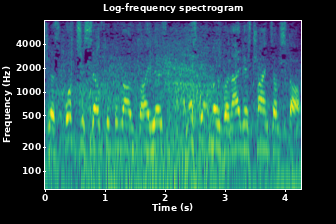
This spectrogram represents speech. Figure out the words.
Just watch yourself with the road railers and let's get moving, eh? There's trains on stop.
